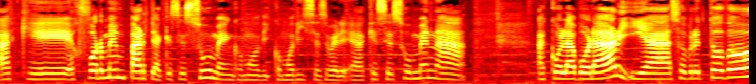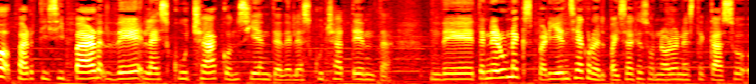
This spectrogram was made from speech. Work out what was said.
a que formen parte, a que se sumen, como, como dices, a que se sumen a, a colaborar y a sobre todo participar de la escucha consciente, de la escucha atenta, de tener una experiencia con el paisaje sonoro, en este caso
